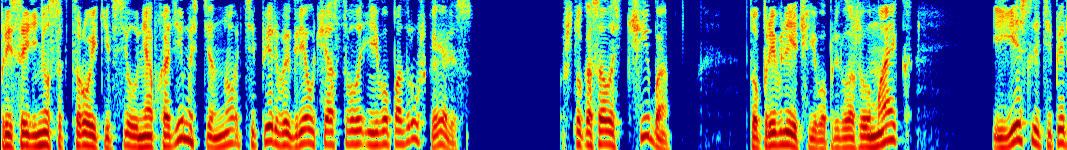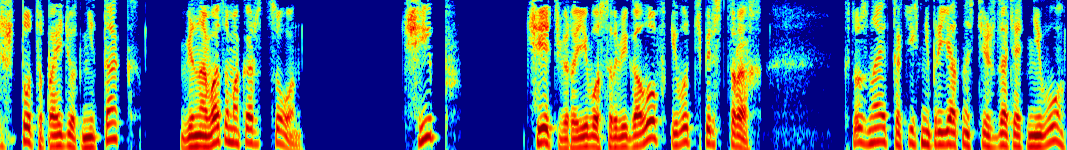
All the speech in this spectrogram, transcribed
присоединился к тройке в силу необходимости, но теперь в игре участвовала и его подружка Элис. Что касалось Чиба, то привлечь его предложил Майк, и если теперь что-то пойдет не так, виноватым окажется он. Чип, четверо его сорвиголов, и вот теперь страх. Кто знает, каких неприятностей ждать от него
